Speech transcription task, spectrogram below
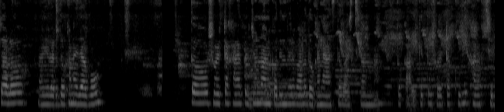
চলো, আমি এবার দোকানে যাব। তো শরীরটা খারাপের জন্য আমি কদিন ধরে ভালো দোকানে আসতে পারছিলাম না। তো কালকে তো শরীরটা খুবই খারাপ ছিল,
